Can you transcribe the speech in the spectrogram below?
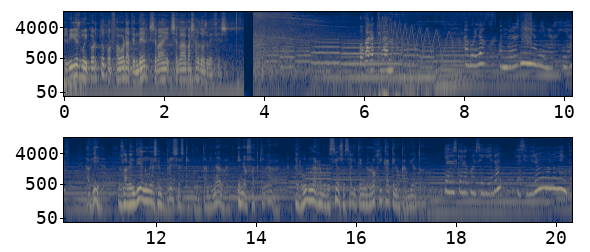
El vídeo es muy corto, por favor atender, se va, se va a pasar dos veces. Hogar activado. Abuelo, cuando eras niña había energía. Había. Nos la vendían unas empresas que contaminaban y nos facturaban. Pero hubo una revolución social y tecnológica que lo cambió todo. Y a los que lo consiguieron, les hicieron un monumento.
